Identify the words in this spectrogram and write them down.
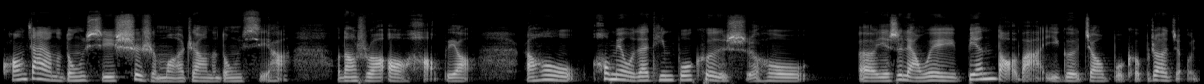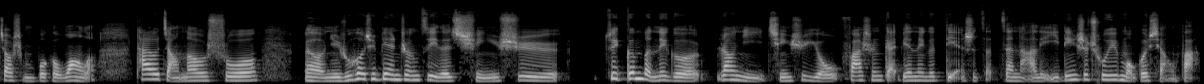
框架一样的东西是什么这样的东西哈。我当时说哦好不要，然后后面我在听播客的时候，呃也是两位编导吧，一个叫博客不知道叫叫什么博客忘了，他有讲到说，呃你如何去辩证自己的情绪，最根本那个让你情绪有发生改变那个点是在在哪里？一定是出于某个想法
